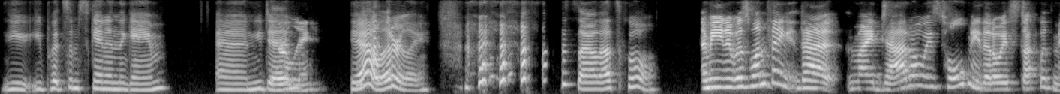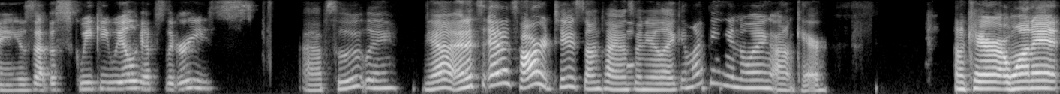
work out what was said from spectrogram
you you put some skin in the game. And you did. Literally. yeah literally. So that's cool. I mean, it was one thing that my dad always told me that always stuck with me is that the squeaky wheel gets the grease. Absolutely. Yeah, and it's and it's hard too sometimes when you're like, am I being annoying? I don't care. I don't care. I want it.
